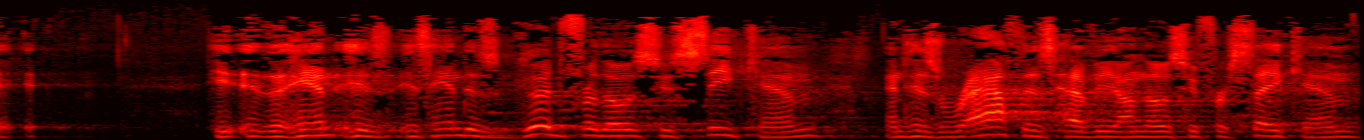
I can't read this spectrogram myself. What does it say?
It, it, he, hand, his, his hand is good for those who seek him, and his wrath is heavy on those who forsake him.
